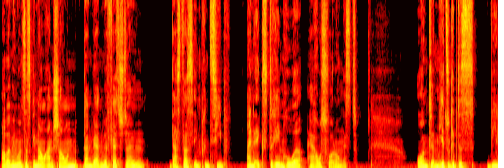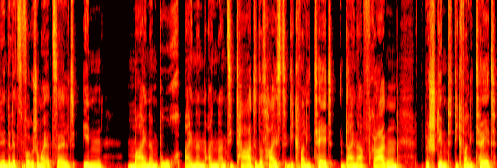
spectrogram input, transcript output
Aber wenn wir uns das genau anschauen, dann werden wir feststellen, dass das im Prinzip eine extrem hohe Herausforderung ist. Und ähm, hierzu gibt es, wie in der letzten Folge schon mal erzählt, in meinem Buch einen, ein, ein Zitat, das heißt, die Qualität deiner Fragen bestimmt die Qualität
